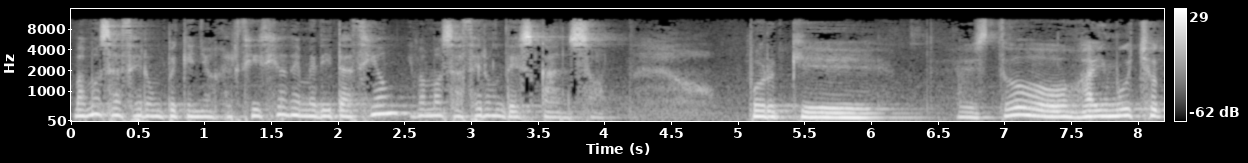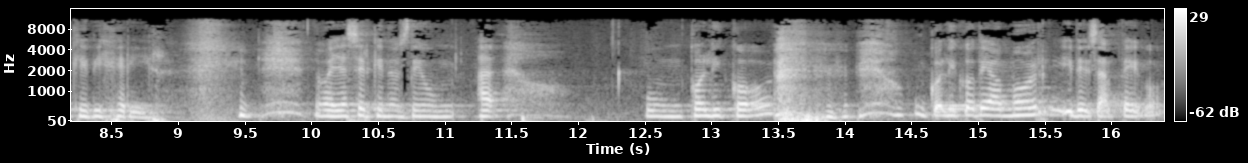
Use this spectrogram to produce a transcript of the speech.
Vamos a hacer un pequeño ejercicio de meditación y vamos a hacer un descanso, porque esto hay mucho que digerir. No vaya a ser que nos dé un, un cólico, un cólico de amor y desapego.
